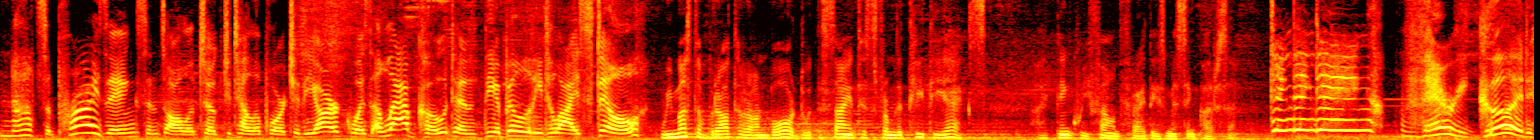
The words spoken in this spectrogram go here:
Not surprising, since all it took to teleport to the Ark was a lab coat and the ability to lie still. We must have brought her on board with the scientists from the TTX. I think we found Friday's missing person. Ding, ding, ding! Very good.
